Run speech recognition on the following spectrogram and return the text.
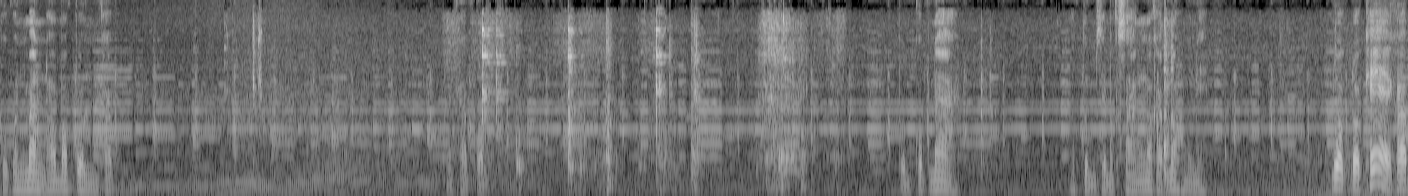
กบมันมันๆเอามาปนครับนะครับผมปนกบหน้ามาต้มใส่หมักสังเนาะครับเนาะมือนี้ลวกดอกแค่ครับ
